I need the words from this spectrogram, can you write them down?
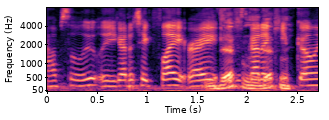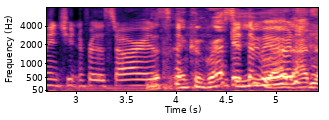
Absolutely, you got to take flight, right? you just Definitely, got to keep going, shooting for the stars. And congrats to you. I, I,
